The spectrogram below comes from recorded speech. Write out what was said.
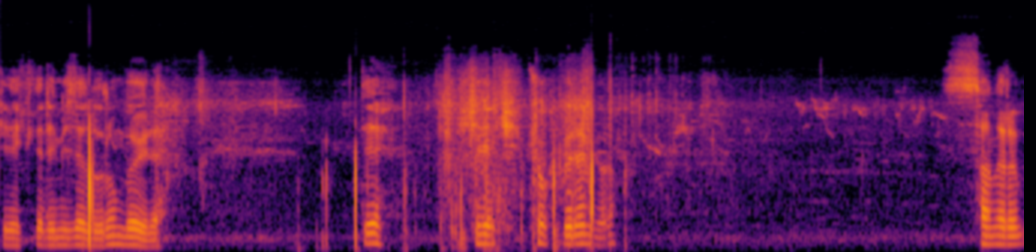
Çileklerimizde durum böyle. De çilek çok göremiyorum. Sanırım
